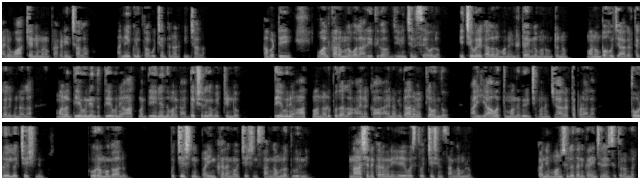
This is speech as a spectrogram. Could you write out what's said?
ఆయన వాక్యాన్ని మనం ప్రకటించాలా? అనేకులు ప్రభుత్వంతో నడిపించాలా? కాబట్టి వాళ్ళ తరంలో వాళ్ళు ఆ రీతిగా జీవించిన సేవలో ఈ చివరి కాలంలో మన ఇంటి టైంలో మనం ఉంటున్నాం. మనం బహు జాగ్రత్త కలిగి ఉండాలా? మన దేవుని దేవుని ఆత్మ దేని మనకు అధ్యక్షుడిగా పెట్టిండో. దేవుని ఆత్మ నడుపుదల ఆయన ఆయన విధానం ఎట్లా ఉందో ఆ యావత్తు మన గురించి మనం జాగ్రత్త పడాలా. తోడేళ్ళు వచ్చేసిన పూర్వముగాలు వచ్చేసిన భయంకరంగా వచ్చేసిన సంఘంలో దూరిని. నాశనకరమైన ఏ వస్తువు వచ్చేసిన సంఘంలో. కానీ మనుషులు దాన్ని గ్రహించలేని స్థితిలో ఉన్నారు.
